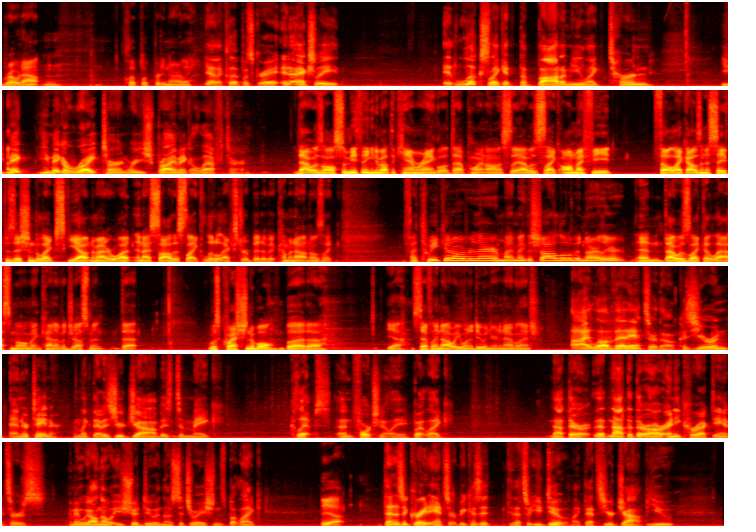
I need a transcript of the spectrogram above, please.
rode out and clip looked pretty gnarly. Yeah, the clip was great. It actually, it looks like at the bottom you like turn, you make you make a right turn where you should probably make a left turn. that was also me thinking about the camera angle at that point honestly i was like on my feet felt like i was in a safe position to like ski out no matter what and i saw this like little extra bit of it coming out and i was like if i tweak it over there it might make the shot a little bit gnarlier and that was like a last moment kind of adjustment that was questionable but uh yeah it's definitely not what you want to do when you're in an avalanche I love that answer though, because you're an entertainer, and like that is your job is to make clips. Unfortunately, but like, not there that not that there are any correct answers. I mean, we all know what you should do in those situations, but like yeah that is a great answer because it that's what you do. Like that's your job. You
